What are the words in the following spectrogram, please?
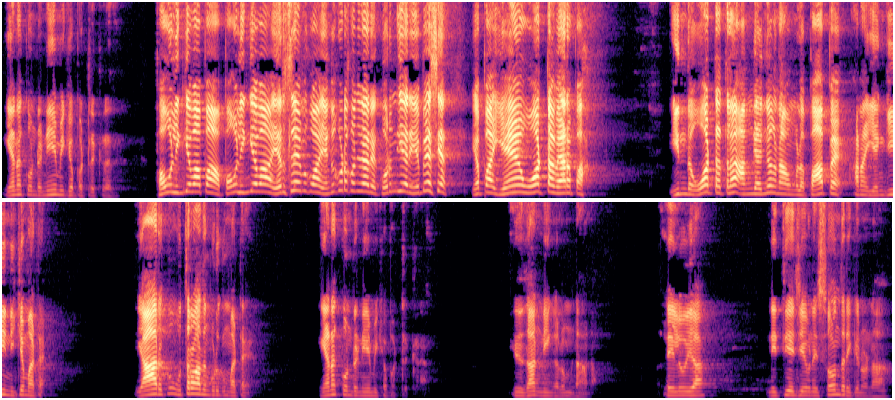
எனக்கு ஒன்று நியமிக்கப்பட்டிருக்கிறது. பவுல் இங்கே வாப்பா பவுல் இங்கே வா எருசலேமுக்கு வா. எங்க கூட கொஞ்சம் நேரம் கொருந்தியார் எபேசியார். எப்பா ஏன் ஓட்டம் வேறப்பா. இந்த ஓட்டத்தில் அங்கங்கே நான் உங்களை பார்ப்பேன். ஆனால் எங்கேயும் நிற்க மாட்டேன். யாருக்கும் உத்தரவாதம் கொடுக்க மாட்டேன். எனக்கு ஒன்று நியமிக்கப்பட்டிருக்கிறார் இதுதான் நீங்களும் நானும். லூயா நித்திய ஜீவனை சுதந்திரிக்கணும்னா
